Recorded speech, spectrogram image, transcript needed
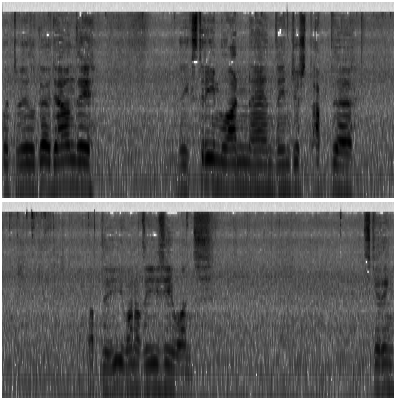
but we'll go down the the extreme one and then just up the up the one of the easy ones. It's getting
